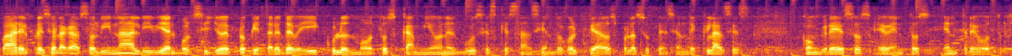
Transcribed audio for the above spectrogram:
Bajar el precio de la gasolina alivia el bolsillo de propietarios de vehículos, motos, camiones, buses que están siendo golpeados por la suspensión de clases, congresos, eventos, entre otros.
